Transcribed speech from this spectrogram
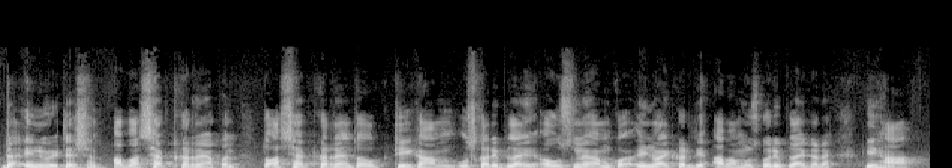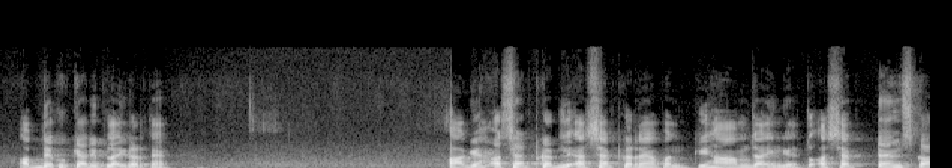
the invitation अब एक्सेप्ट कर रहे हैं अपन। तो एक्सेप्ट कर रहे हैं तो ठीक है, हम उसका रिप्लाई उसने हमको इनवाइट कर दिया। अब हम उसको रिप्लाई कर रहे हैं कि हाँ अब देखो क्या रिप्लाई करते हैं। आगे एक्सेप्ट कर लिया एक्सेप्ट कर रहे हैं अपन कि हाँ हम जाएँगे। तो एक्सेप्टेंस का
